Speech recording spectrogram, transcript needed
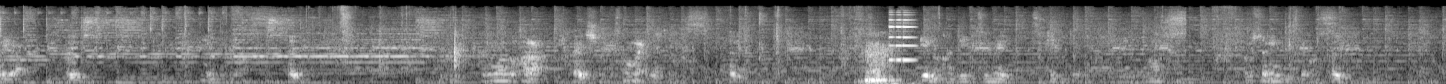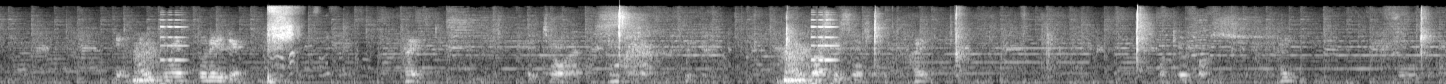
トはい。ます。はい。コマンドハラ、はい3枚置きます。はい。ゲの果実名つけておきます。この人につけます。はい。で、アルティメットレイで、はい、一番もらいます。バース選手はい、巻き落としはい、エディートがあ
